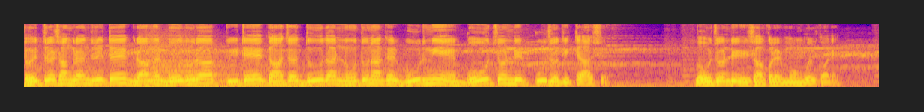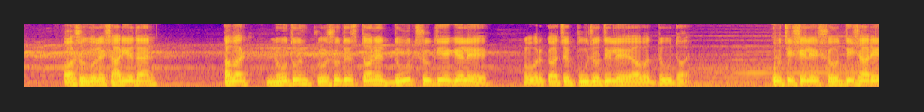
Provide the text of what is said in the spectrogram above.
চৈত্র সংক্রান্তিতে গ্রামের বধুরা পিঠে, কাঁচা দুধ আর নতুন আখের গুড় নিয়ে বউচণ্ডীর পুজো দিতে আসে। বউচণ্ডী সকলের মঙ্গল করেন অসুখ হলে সারিয়ে দেন। আবার নতুন প্রসূতি স্তনের দুধ শুকিয়ে গেলে ওর কাছে পুজো দিলে আবার দুধ হয়। কচি ছেলে সর্দি সারে,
